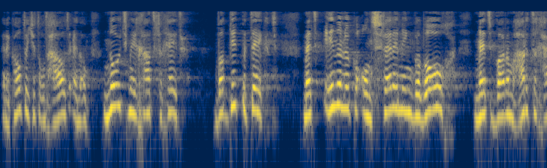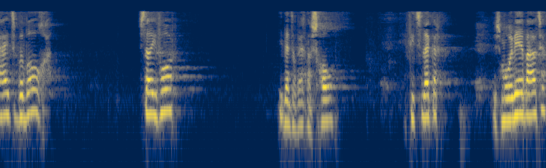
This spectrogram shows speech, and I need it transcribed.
En ik hoop dat je het onthoudt en ook nooit meer gaat vergeten. Wat dit betekent. Met innerlijke ontferming bewogen. Met barmhartigheid bewogen. Stel je voor, je bent op weg naar school. Je fietst lekker. Het is mooi weer buiten.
